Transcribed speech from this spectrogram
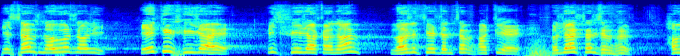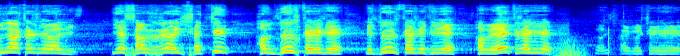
ये सब नौबत वाली एक ही फीजा है। इस फीजा का नाम भारतीय जनता पार्टी है। प्रजातंत्र भर हमला करने वाली ये सांप्रदायिक शक्ति हम दूर करेंगे। ये दूर करने के लिए हम एक रहेंगे बैठे हैं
